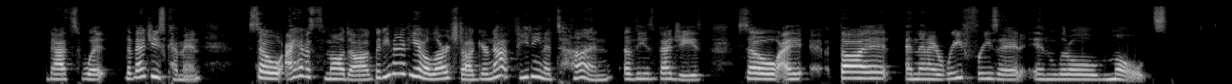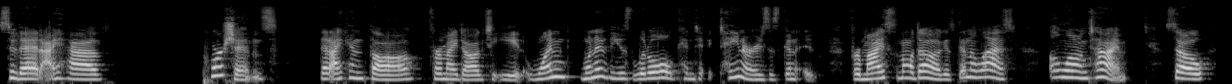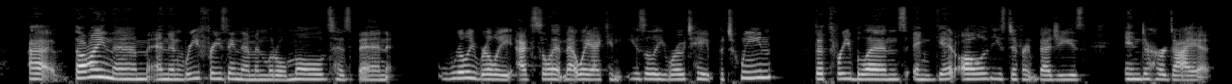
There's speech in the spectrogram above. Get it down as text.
that's what the veggies come in. So I have a small dog, but even if you have a large dog, you're not feeding a ton of these veggies. So I thaw it and then I refreeze it in little molds so that I have portions that I can thaw for my dog to eat. One one of these little containers is going to for my small dog is going to last a long time. So uh, thawing them and then refreezing them in little molds has been really, really excellent. That way I can easily rotate between the three blends and get all of these different veggies into her diet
